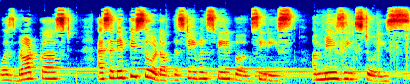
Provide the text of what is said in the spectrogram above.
was broadcast as an episode of the Steven Spielberg series Amazing Stories.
